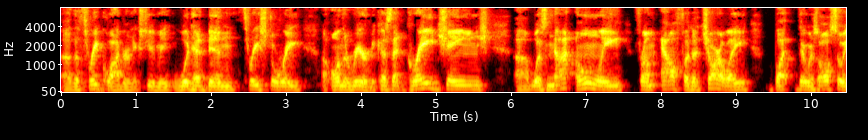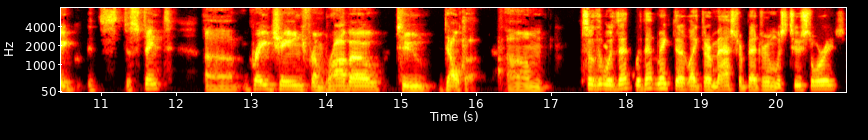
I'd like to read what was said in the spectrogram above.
uh, the three quadrant, excuse me, would have been three story uh, on the rear because that grade change uh, was not only from Alpha to Charlie, but there was also a distinct um, grade change from Bravo to Delta. Um, so th- was that would that make the like their master bedroom was two stories?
